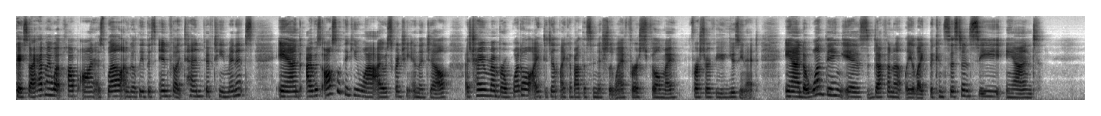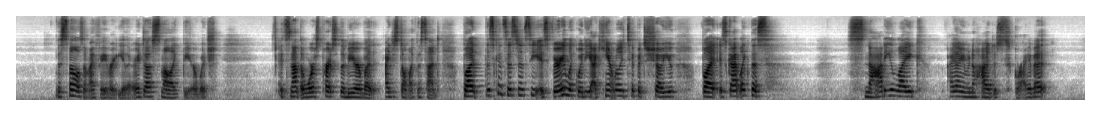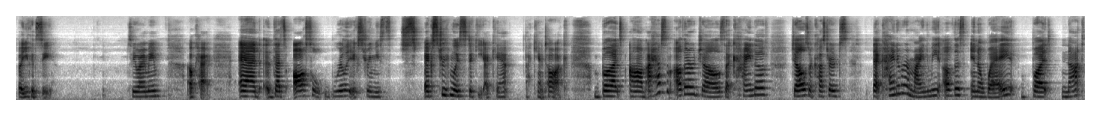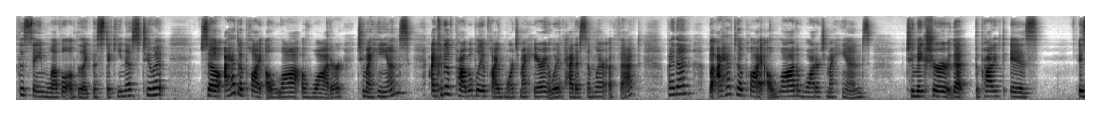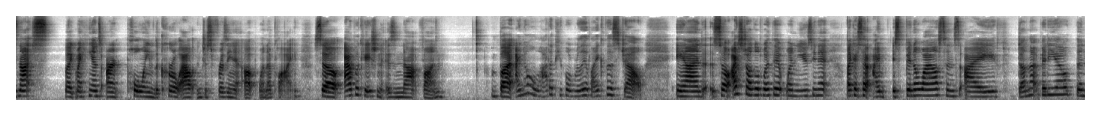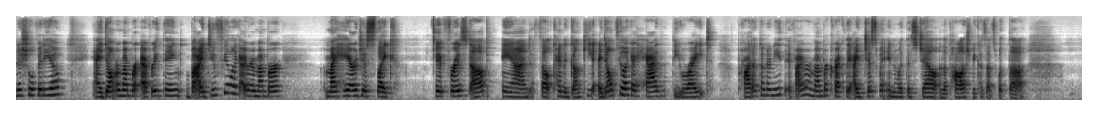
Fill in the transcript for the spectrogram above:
Okay, so I have my wet plop on as well. I'm gonna leave this in for like 10, 15 minutes. And I was also thinking while I was scrunching in the gel, I was trying to remember what all I didn't like about this initially when I first filmed my first review using it. And one thing is definitely like the consistency and the smell isn't my favorite either. It does smell like beer, which it's not the worst parts of the beer, but I just don't like the scent. But this consistency is very liquidy. I can't really tip it to show you, but it's got like this snotty like I don't even know how to describe it, but you could see. See what I mean? Okay. And that's also really extremely extremely sticky. I can't I can't talk. But um, I have some other gels that kind of gels or custards that kind of remind me of this in a way, but not the same level of the, like the stickiness to it. So I had to apply a lot of water to my hands. I could have probably applied more to my hair and it would have had a similar effect by then, but I have to apply a lot of water to my hands to make sure that the product is is not like my hands aren't pulling the curl out and just frizzing it up when applying. So application is not fun but I know a lot of people really like this gel. And so I struggled with it when using it. Like I said, I'm, it's been a while since I've done that video, the initial video. I don't remember everything, but I do feel like I remember my hair just like it frizzed up and felt kind of gunky. I don't feel like I had the right product underneath. If I remember correctly, I just went in with this gel and the polish because that's what the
